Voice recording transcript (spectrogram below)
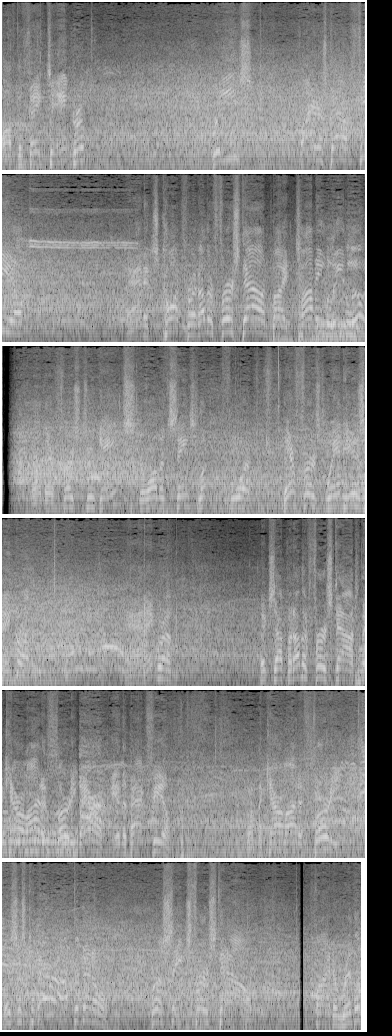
Off the fake to Ingram. Brees fires downfield. And it's caught for another first down by Tommy Lee Lewis. On their first two games. New Orleans Saints looking for their first win. Here's Ingram. And Ingram picks up another first down to the Carolina 30. Barron in the backfield from the Carolina 30. This is Kamara up the middle for a Saints first down. Find a rhythm.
